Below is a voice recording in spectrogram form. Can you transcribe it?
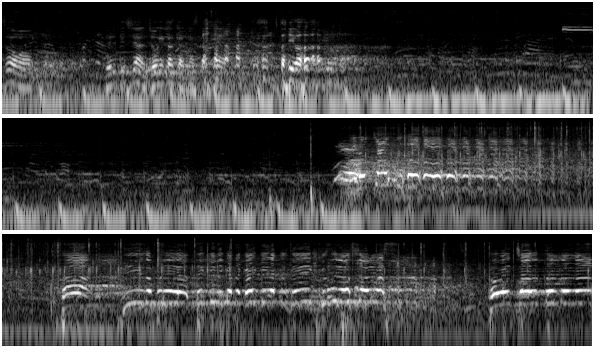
つももベルティジアの上下関係ありますからね。二人は。止めちゃうさあフィールドプレーヤー敵味方関係なく全員崩れ落ちております。止めちゃうとこが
